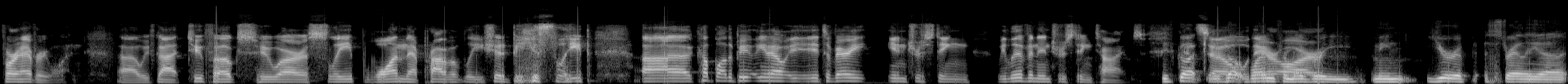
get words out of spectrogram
for everyone. Uh, we've got two folks who are asleep, one that probably should be asleep, uh, a couple other people. You know, it's a very interesting. We live in interesting times. We've got, so we've got one from are- every. I mean, Europe, Australia,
